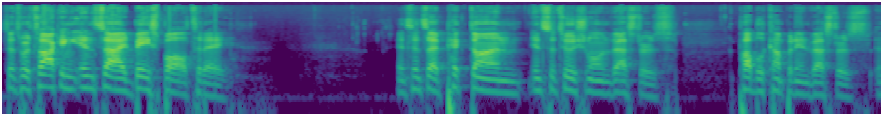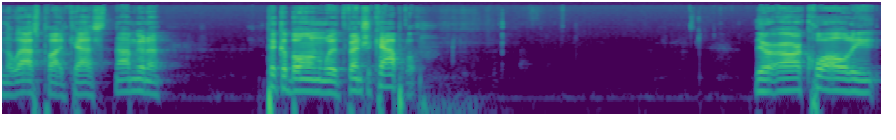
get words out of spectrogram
Since we're talking inside baseball today, and since I picked on institutional investors, public company investors in the last podcast, now I'm going to pick a bone with venture capital. There are quality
